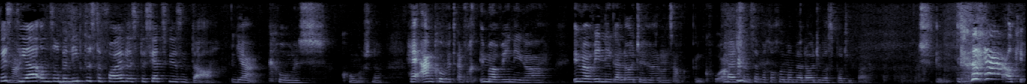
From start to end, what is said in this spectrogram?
wisst Nein. ihr, unsere beliebteste Folge ist bis jetzt Wir sind da. Ja, komisch. Komisch, ne? Herr Anko wird einfach immer weniger. Immer weniger Leute hören uns auf Anchor. Vielleicht sind es einfach auch immer mehr Leute über Spotify. Stimmt. okay.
